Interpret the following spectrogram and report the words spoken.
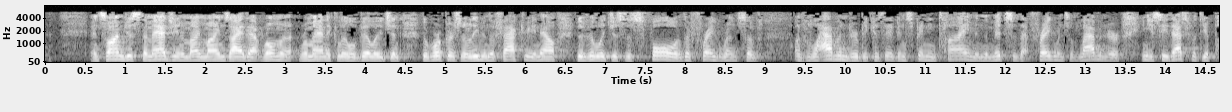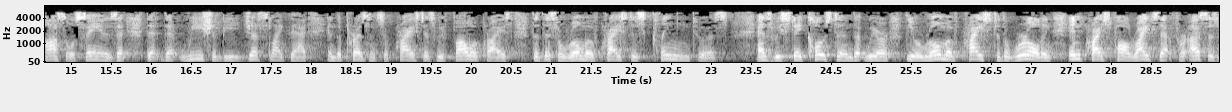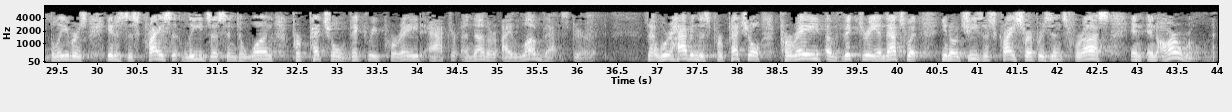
and so I'm just imagining in my mind's eye that romantic little village and the workers are leaving the factory and now the village is just full of the fragrance of of lavender because they've been spending time in the midst of that fragrance of lavender. And you see, that's what the apostle is saying is that, that, that we should be just like that in the presence of Christ as we follow Christ, that this aroma of Christ is clinging to us as we stay close to Him, that we are the aroma of Christ to the world. And in Christ, Paul writes that for us as believers, it is this Christ that leads us into one perpetual victory parade after another. I love that spirit that we're having this perpetual parade of victory, and that's what, you know, Jesus Christ represents for us in, in our world.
